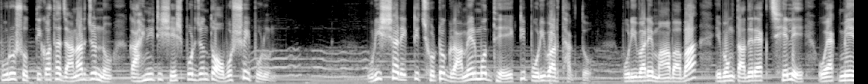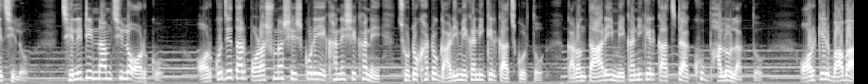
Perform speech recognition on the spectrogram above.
পুরো সত্যি কথা জানার জন্য কাহিনীটি শেষ পর্যন্ত অবশ্যই পড়ুন। উড়িষ্যার একটি ছোট গ্রামের মধ্যে একটি পরিবার থাকত। পরিবারে মা বাবা এবং তাদের এক ছেলে ও এক মেয়ে ছিল। ছেলেটির নাম ছিল অর্ক। অর্ক যে তার পড়াশোনা শেষ করে এখানে সেখানে ছোটোখাটো গাড়ি মেকানিকের কাজ করত, কারণ তার এই মেকানিকের কাজটা খুব ভালো লাগতো। অর্কের বাবা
